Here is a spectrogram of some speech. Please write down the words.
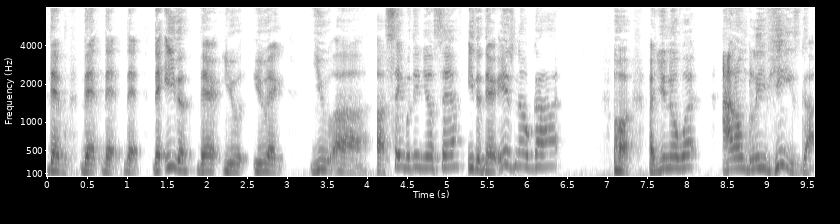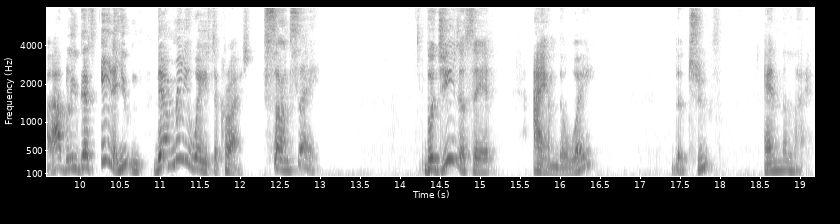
that that that that, that either there you you you uh, uh, say within yourself either there is no God, or, or you know what I don't believe He's God. I believe that's in it. You can. There are many ways to Christ. Some say, but Jesus said, "I am the way, the truth, and the life."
